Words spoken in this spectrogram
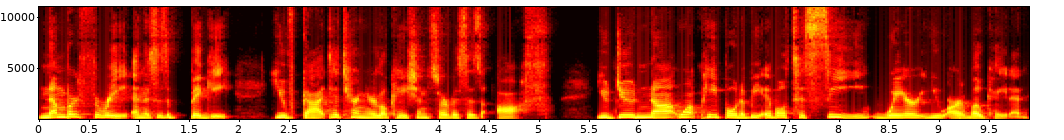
Number three, and this is a biggie, you've got to turn your location services off. You do not want people to be able to see where you are located,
